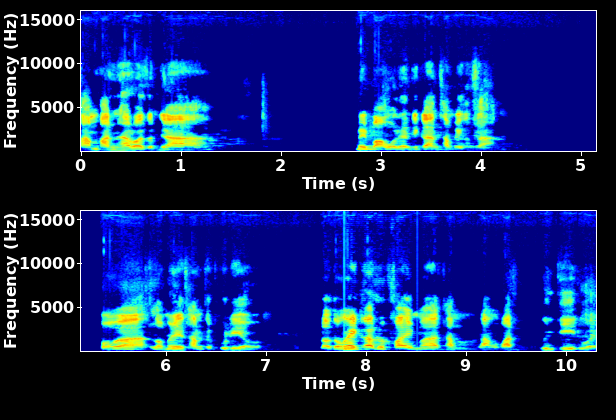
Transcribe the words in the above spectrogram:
สามพันห้าร้อยสัญญา ไม่เบาเลยในการทำเอกสาร เพราะว่าเราไม่ได้ทำแต่ผู้เดียว เราต้องให้การรถไฟมาทำรางวัดพื้นที่ด้วย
